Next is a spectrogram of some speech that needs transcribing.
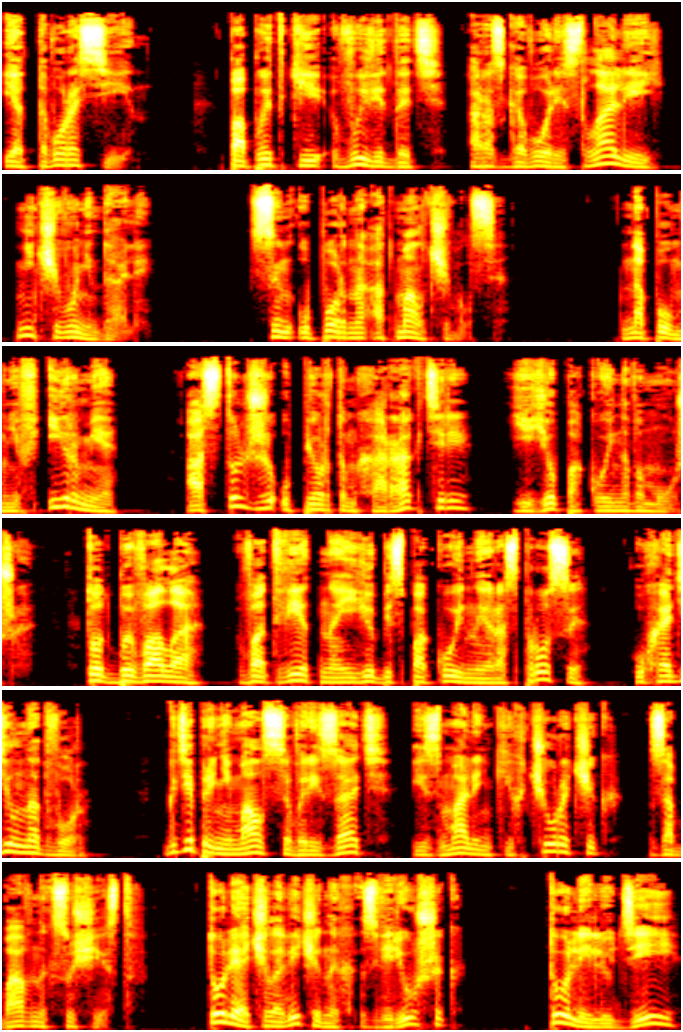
и оттого рассеян. Попытки выведать о разговоре с Лалией ничего не дали. Сын упорно отмалчивался, напомнив Ирме о столь же упертом характере ее покойного мужа. Тот, бывало, в ответ на ее беспокойные расспросы уходил на двор, где принимался вырезать из маленьких чурочек забавных существ то ли очеловеченных зверюшек, то ли людей,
